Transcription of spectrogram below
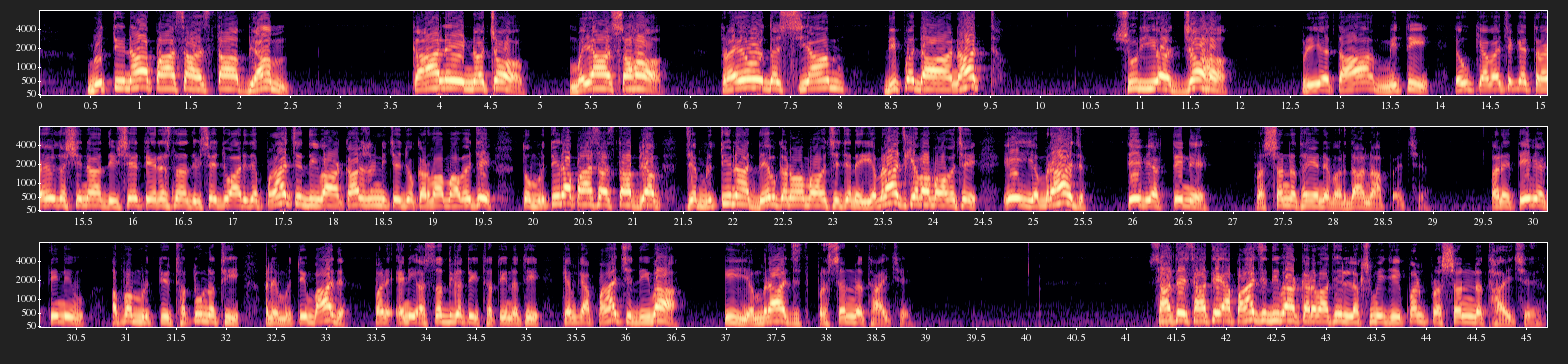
મૃત્યુના પાસા હસ્તાભ્યામ કાલે ન ચ મયા સહ ત્રયોદશ્યામ દીપદાનાથ સૂર્ય જહ પ્રિયતા મિતિ એવું કહેવાય છે કે ત્રયોદશીના દિવસે, તેરસના દિવસે જો આ રીતે પાંચ દીવા આકાશ નીચે જો કરવામાં આવે છે, તો મૃત્યુના પાસ હસ્તાભ્યામ જે મૃત્યુના દેવ ગણવામાં આવે છે, જેને યમરાજ કહેવામાં આવે છે, એ યમરાજ તે વ્યક્તિને પ્રસન્ન થઈ અને વરદાન આપે છે. અને તે વ્યક્તિનું અપમૃત્યુ થતું નથી અને મૃત્યુ બાદ પણ એની અસદગતિ થતી નથી. કેમ કે આ પાંચ દીવા એ યમરાજ પ્રસન્ન થાય છે. સાથે સાથે આ પાંચ દીવા કરવાથી લક્ષ્મીજી પણ પ્રસન્ન થાય છે.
